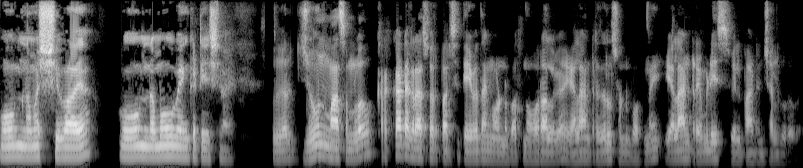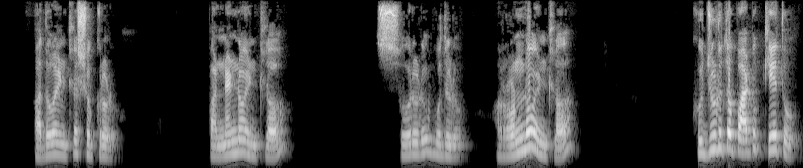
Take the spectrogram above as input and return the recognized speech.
ఓం నమ శివాయ ఓం నమో వెంకటేశాయ. గురుగారు జూన్ మాసంలో కర్కాటక రాశి వారి పరిస్థితి ఏ విధంగా ఉండబోతుంది? ఓవరాల్గా ఎలాంటి రిజల్ట్స్ ఉండబోతున్నాయి? ఎలాంటి రెమెడీస్ వీళ్ళు పాటించాలి గురువు పదో ఇంట్లో శుక్రుడు పన్నెండో ఇంట్లో సూర్యుడు బుధుడు రెండో ఇంట్లో కుజుడితో పాటు కేతు.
